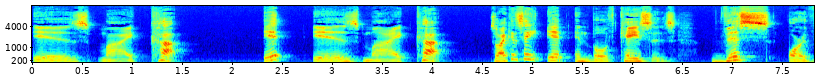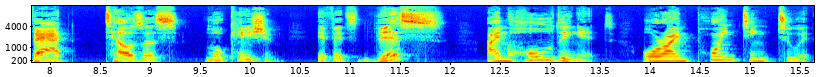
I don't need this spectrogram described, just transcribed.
is my cup. It is my cup. So I can say it in both cases. This or that tells us location. If it's this, I'm holding it or I'm pointing to it.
